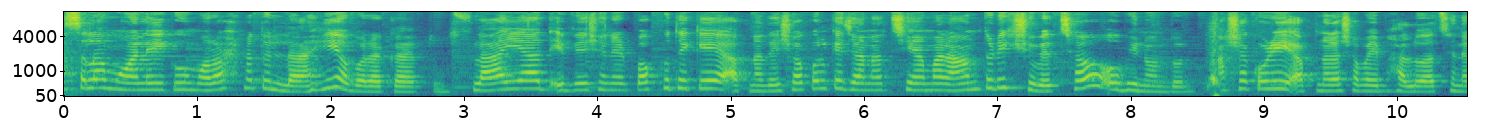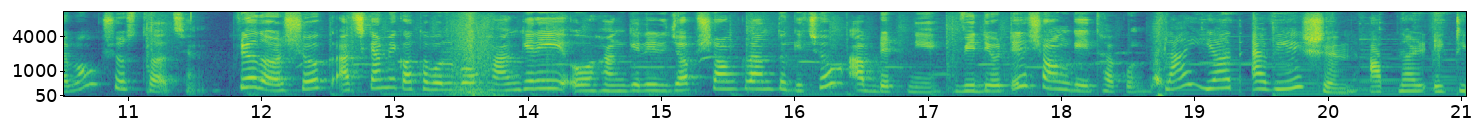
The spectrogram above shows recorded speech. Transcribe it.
আসসালামু আলাইকুম রহমতুল্লাহি অবরাকাত ফ্লাইয়াদ এভিয়েশনের পক্ষ থেকে আপনাদের সকলকে জানাচ্ছি আমার আন্তরিক শুভেচ্ছা ও অভিনন্দন। আশা করি আপনারা সবাই ভালো আছেন এবং সুস্থ আছেন। প্রিয় দর্শক আজকে আমি কথা বলব হাঙ্গেরি ও হাঙ্গেরির জব সংক্রান্ত কিছু আপডেট নিয়ে। ভিডিওটির সঙ্গেই থাকুন। ফ্লাইয়াদ অ্যাভিয়েশন আপনার একটি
